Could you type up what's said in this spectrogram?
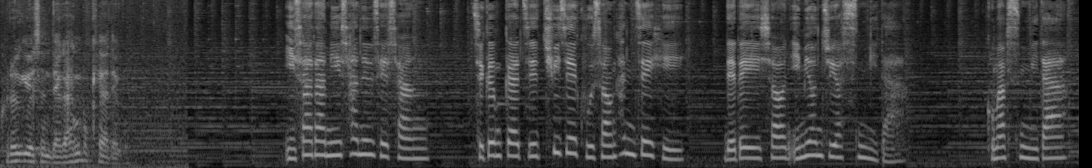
그러기 위해서는 내가 행복해야 되고 이 사람이 사는 세상 지금까지 취재 구성 한재희 내레이션 임현주였습니다. 고맙습니다.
